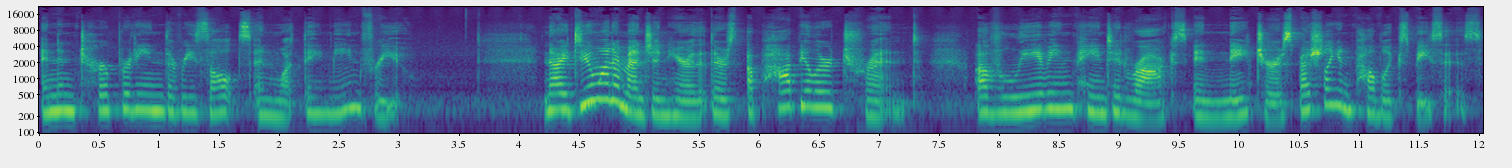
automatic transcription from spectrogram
and interpreting the results and what they mean for you. Now, I do want to mention here that there's a popular trend of leaving painted rocks in nature, especially in public spaces.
